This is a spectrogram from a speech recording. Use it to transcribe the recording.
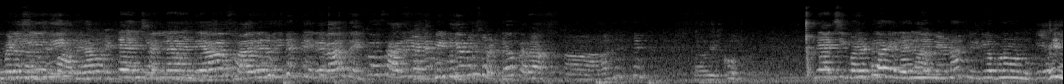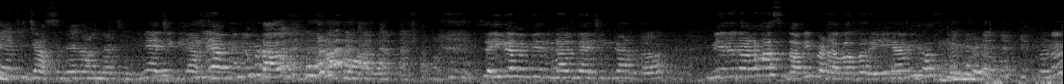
ਬੜੀ ਇਹਦੀ ਟੈਨਸ਼ਨ ਲੈਣ ਡਿਆ ਵਾ ਸਾਰਿਆਂ ਦੀ ਕਿ ਮੇਰੇ ਵੱਲ ਦੇਖੋ ਸਾਰੇ ਜਣੇ ਵੀਡੀਓ ਨੂੰ ਛੱਡੋ ਕਰਾ ਹਾਂ। ਆ ਦੇਖੋ। ਮੈਚਿੰਗ ਬੜੇ ਬੜੇ ਢੋਏ ਢੋਏ ਲੈਣੇ ਨੇ ਨਾ ਵੀਡੀਓ ਬਣਾਉਣ ਨੂੰ। ਇਹ ਵੀ ਅੱਜ ਜੱਸ ਦੇ ਨਾਲ ਮੈਚਿੰਗ ਮੈਚਿੰਗ ਕਰ ਲਿਆ ਮੈਨੂੰ ਫੜਾਓ। ਸਹੀ ਗੱਲ ਹੈ, ਮੇਰੇ ਨਾਲ ਮੈਚਿੰਗ ਕਰਦਾ ਮੇਰੇ ਨਾਲ ਹੱਸਦਾ ਵੀ ਬੜਾ ਵਾ ਪਰ ਇਹ ਆ ਵੀ ਹੱਸਦਾ ਵੀ ਬੜਾ ਵਾ। ਹਨਾ?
